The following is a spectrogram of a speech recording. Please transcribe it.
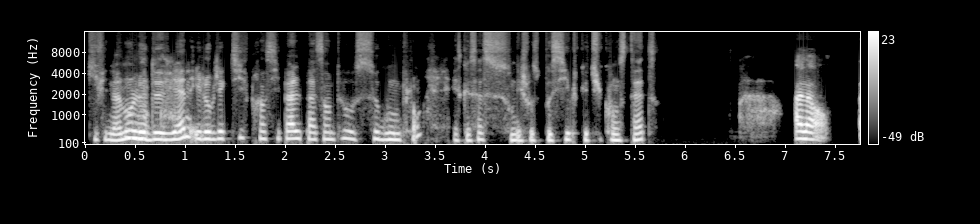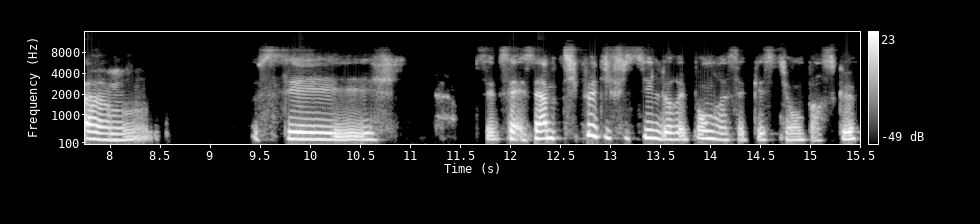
qui finalement le deviennent. Et l'objectif principal passe un peu au second plan. Est-ce que ça, ce sont des choses possibles que tu constates? Alors, euh, c'est un petit peu difficile de répondre à cette question parce que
